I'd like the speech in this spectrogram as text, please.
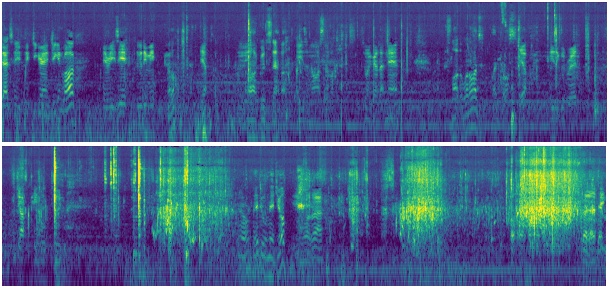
Shads new 50 grand jigging vibe. There he is here. Look at him here. Oh, Yeah. oh good snapper. He's a nice number. Just want to grab that net. It's like the one I just bloody lost. Yeah. He's a good red. Just pin hook too. Oh, they're doing their job. He didn't like that. Oh. Perfect.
